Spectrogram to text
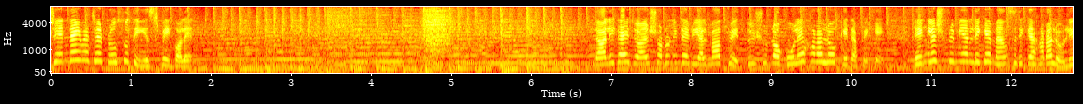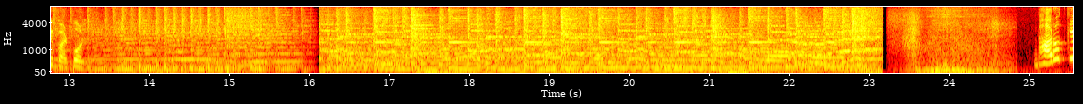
চেন্নাই ম্যাচের প্রস্তুতি ইস্ট বেঙ্গলের। লালিগায় জয়ের সরণিতে রিয়াল মাদ্রিদ দুই শূন্য গোলে হারালো গেটাফেকে। ইংলিশ প্রিমিয়ার লিগে ম্যান সিটিকে হারালো লিভারপুল। ভারতকে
